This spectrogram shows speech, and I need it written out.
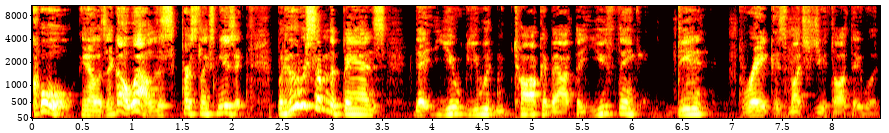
cool. You know, it's like, oh wow, this person likes music. But who are some of the bands that you you would talk about that you think didn't break as much as you thought they would?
